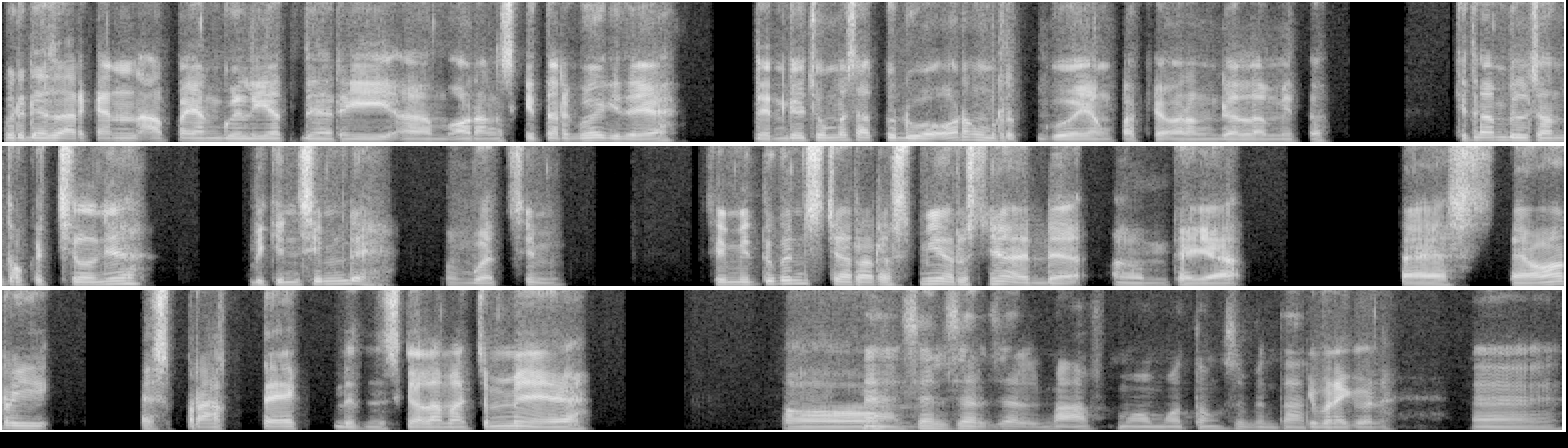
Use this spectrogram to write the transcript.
berdasarkan apa yang gue lihat dari um, orang sekitar gue gitu ya. Dan gak cuma satu dua orang menurut gue yang pakai orang dalam itu. Kita ambil contoh kecilnya, bikin SIM deh, membuat SIM SIM itu kan secara resmi harusnya ada um, kayak tes teori, tes praktek dan segala macamnya ya. Um, nah, Zal, Zal, Zal, maaf mau motong sebentar. Gimana gimana? Uh,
